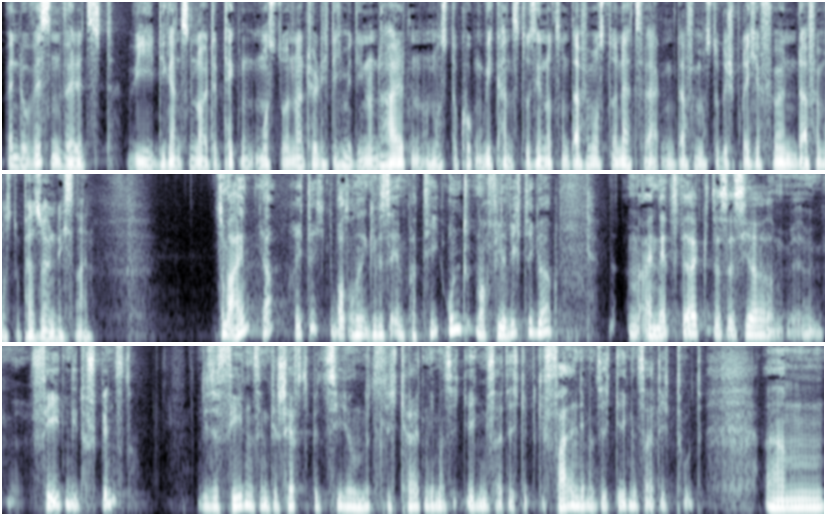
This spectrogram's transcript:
wenn du wissen willst, wie die ganzen Leute ticken, musst du natürlich dich mit ihnen unterhalten und musst du gucken, wie kannst du sie nutzen. Und dafür musst du netzwerken, dafür musst du Gespräche führen, dafür musst du persönlich sein. Zum einen, ja, richtig. Du brauchst auch eine gewisse Empathie und noch viel wichtiger, ein Netzwerk, das ist ja ähm, Fäden, die du spinnst. Diese Fäden sind Geschäftsbeziehungen, Nützlichkeiten, die man sich gegenseitig gibt, Gefallen, die man sich gegenseitig tut. Ähm,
